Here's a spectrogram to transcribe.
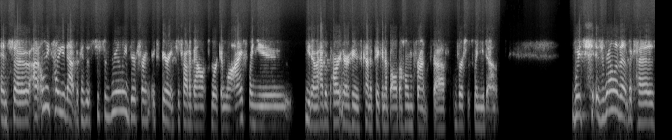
And so I only tell you that because it's just a really different experience to try to balance work and life when you, you know, have a partner who's kind of picking up all the home front stuff versus when you don't. which is relevant because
